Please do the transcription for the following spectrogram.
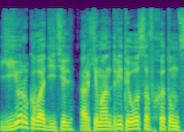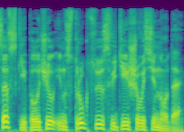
Ее руководитель, архимандрит Иосиф Хатунцевский, получил инструкцию Святейшего Синода.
